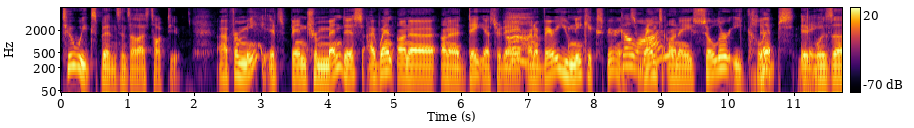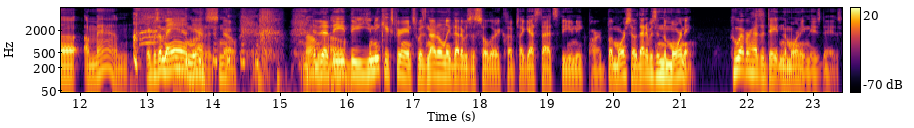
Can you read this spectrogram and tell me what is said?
two weeks been since I last talked to you? Uh, for me, it's been tremendous. I went on a on a date yesterday on a very unique experience. Go Went on. on a solar eclipse. It date. was uh, a man. It was a man. You yes. No. No, The, the Oh. the unique experience was not only that it was a solar eclipse. I guess that's the unique part, but more so that it was in the morning. Whoever has a date in the morning these days,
